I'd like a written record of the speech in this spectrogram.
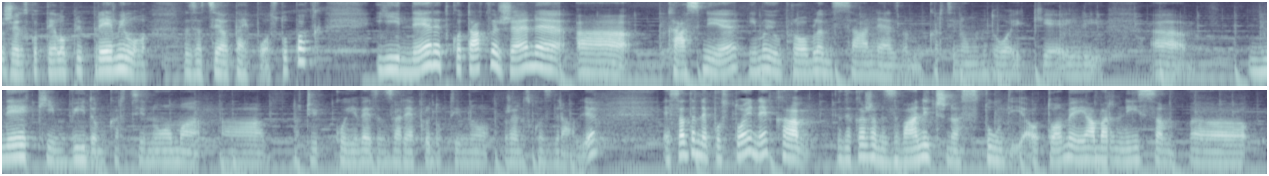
žensko telo pripremilo za ceo taj postupak. I neretko takve žene a, kasnije imaju problem sa, ne znam, karcinomom dojke ili a, nekim vidom karcinoma a, znači, koji je vezan za reproduktivno žensko zdravlje. E sada ne postoji neka, da kažem, zvanična studija o tome, ja bar nisam uh,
